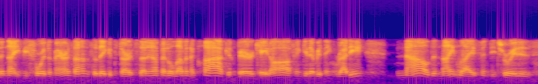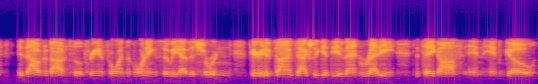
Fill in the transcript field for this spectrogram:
the night before the marathon, so they could start setting up at 11 o'clock and barricade off and get everything ready. Now the nightlife in Detroit is is out and about until three and four in the morning, so we have a shortened period of time to actually get the event ready to take off and and go.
